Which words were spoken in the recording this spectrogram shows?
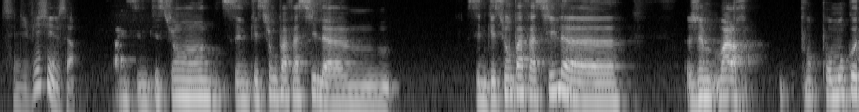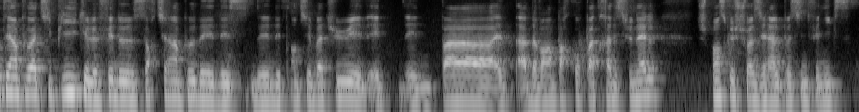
C'est difficile ça. Ah, c'est une question, c'est une question pas facile. Euh, c'est une question pas facile. Euh, j'aime, alors pour, mon côté un peu atypique et le fait de sortir un peu des, des, sentiers battus et, et, pas d'avoir un parcours pas traditionnel, je pense que je choisirais Alpecin Phoenix.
